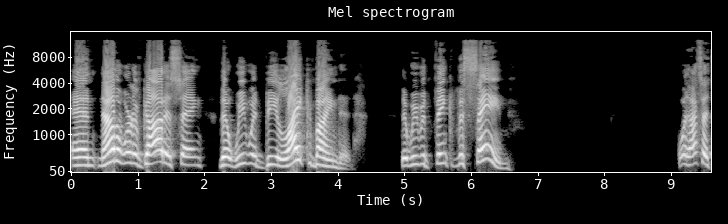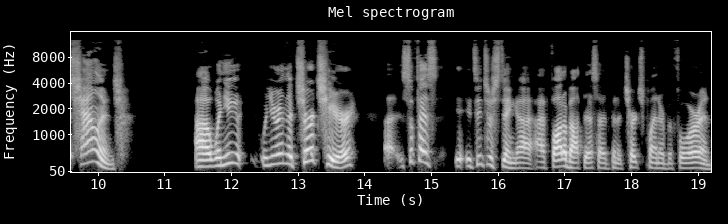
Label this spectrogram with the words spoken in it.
And now the Word of God is saying that we would be like minded, that we would think the same. Boy, that's a challenge. Uh, when you when you're in the church here, uh, sometimes it's interesting. Uh, I've thought about this. I've been a church planter before, and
